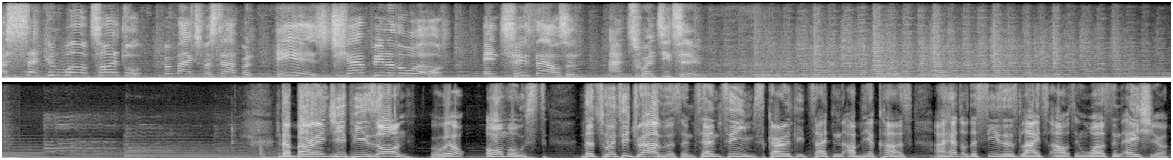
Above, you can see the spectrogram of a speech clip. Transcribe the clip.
A second world title for Max Verstappen. He is champion of the world in 2022. The Bahrain GP is on. Well, almost. The 20 drivers and 10 teams currently tighten up their cars ahead of the season's lights out in Western Asia.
